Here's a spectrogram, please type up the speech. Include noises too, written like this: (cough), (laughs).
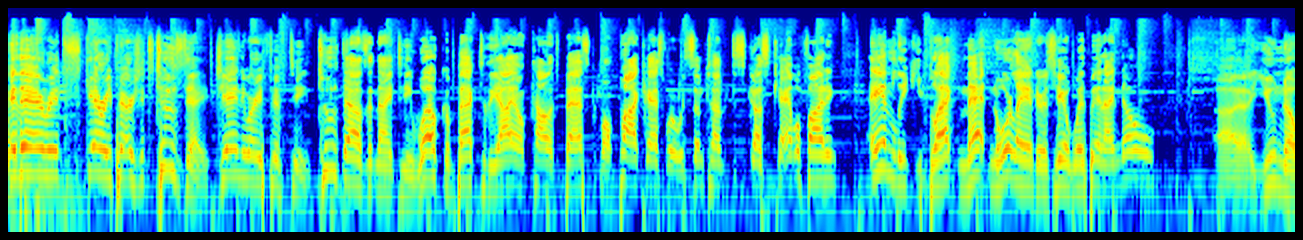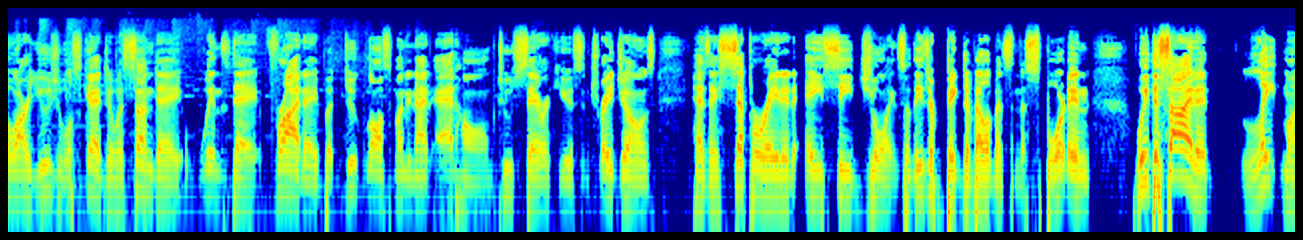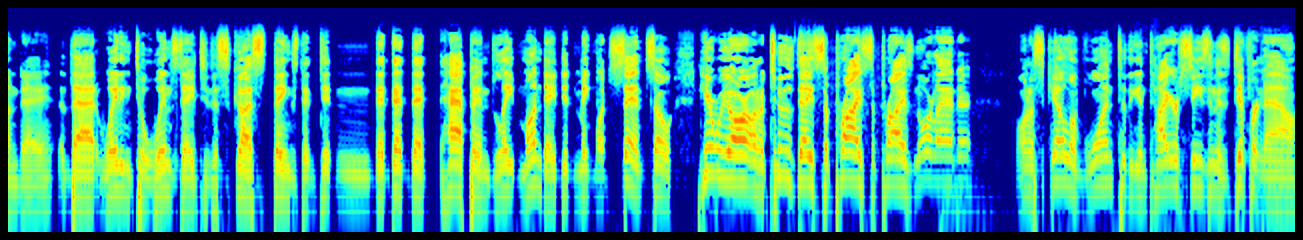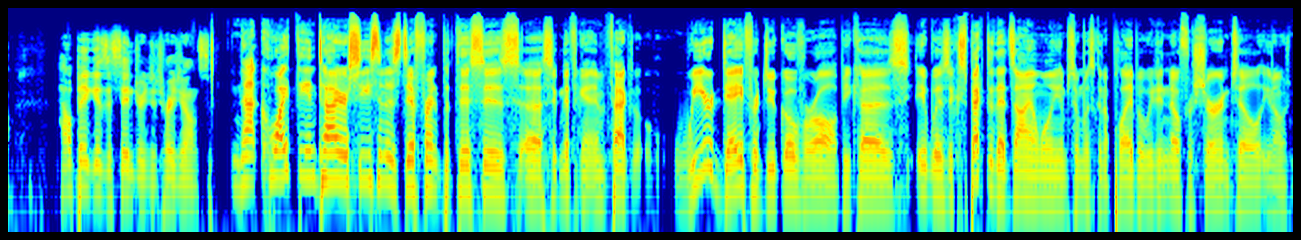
Hey there, it's Gary Parrish. It's Tuesday, January 15, 2019. Welcome back to the Eye on College Basketball Podcast, where we sometimes discuss camel fighting and leaky black. Matt Norlander is here with me, and I know uh, you know our usual schedule is Sunday, Wednesday, Friday, but Duke lost Monday night at home to Syracuse, and Tre Jones has a separated AC joint. So these are big developments in the sport, and we decided late Monday that waiting till Wednesday to discuss things that didn't that that that happened late Monday didn't make much sense. So here we are on a Tuesday. Surprise, surprise, Norlander. On a scale of one to the entire season is different now. How big is this injury to Tre Jones? Not quite the entire season is different, but this is uh, significant. In fact, weird day for Duke overall because it was expected that Zion Williamson was going to play, but we didn't know for sure until you know,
